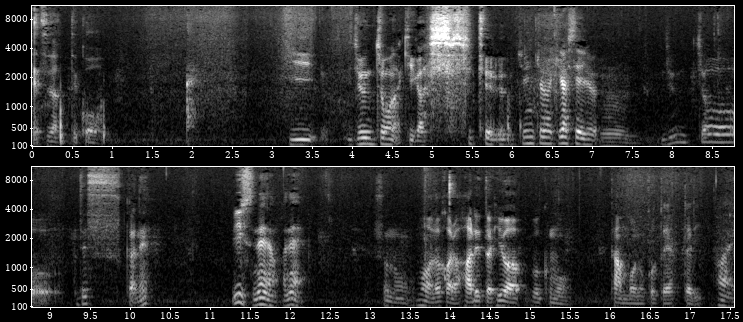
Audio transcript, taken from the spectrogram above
手伝ってこういい順調な気がしてる。順調な気がしている。うん。順調ですかね。いいっすねなんかね。そのまあだから晴れた日は僕も田んぼのことやったり。はい。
